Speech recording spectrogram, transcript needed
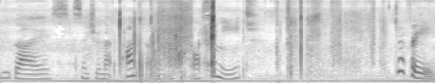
you guys, since you met Ponto, you also meet Jeffrey.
